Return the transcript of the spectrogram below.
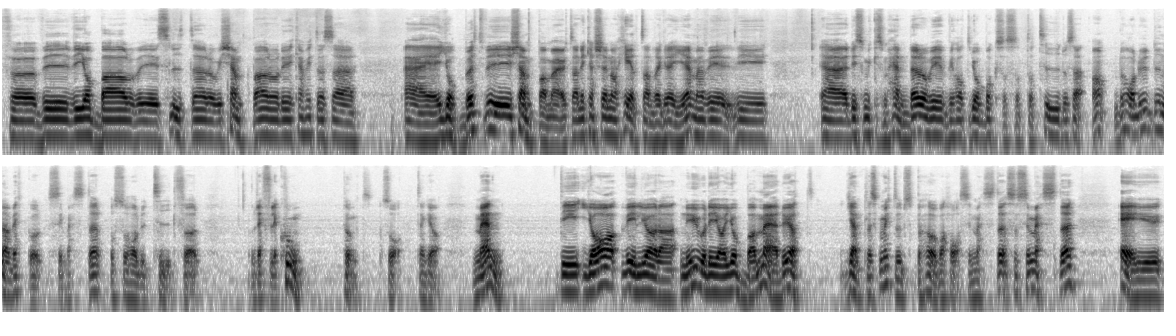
För vi, vi jobbar, och vi sliter och vi kämpar och det är kanske inte ens är eh, jobbet vi kämpar med utan det kanske är några helt andra grejer men vi, vi Eh, det är så mycket som händer och vi, vi har ett jobb också som tar tid och så här, ja, då har du dina veckor semester och så har du tid för reflektion. Punkt. Så, tänker jag. Men det jag vill göra nu och det jag jobbar med det är att egentligen ska man inte typ behöva ha semester. Så semester är ju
